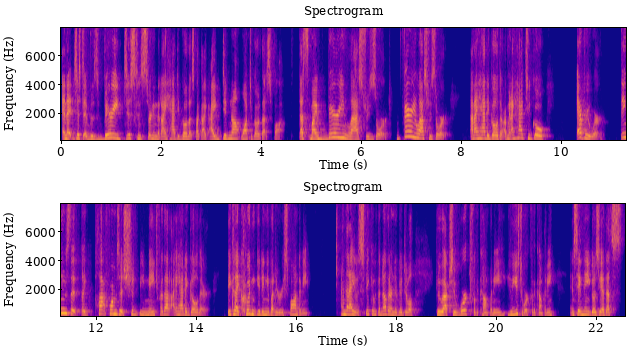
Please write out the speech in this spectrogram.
And it just, it was very disconcerting that I had to go to that spot. Like I did not want to go to that spot. That's my very last resort, very last resort. And I had to go there. I mean, I had to go everywhere. Things that like platforms that shouldn't be made for that, I had to go there because I couldn't get anybody to respond to me. And then I was speaking with another individual who actually worked for the company, who used to work for the company. And same thing, he goes, yeah, that's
